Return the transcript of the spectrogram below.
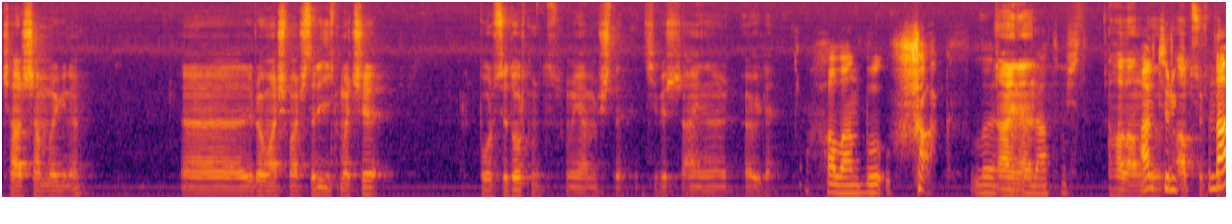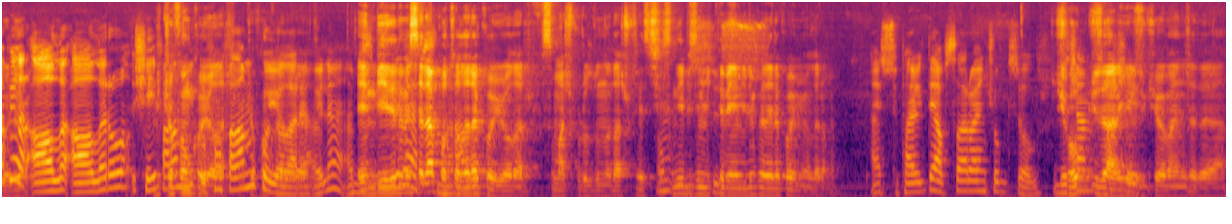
çarşamba günü. Ee, rövanş maçları. İlk maçı Borussia Dortmund mu yenmişti? 2-1. Aynen öyle. Haaland bu şaklı Aynen. böyle atmıştı. Haaland'ın Abi Türk absürt ne yapıyorlar? Ağla, ağlara o şeyi Mikrofon falan mikrofon falan mı koyuyorlar ya? Öyle mi? Biz- NBA'de de mesela potalara abi. koyuyorlar. Smaç vurulduğunda daha çok ses çıksın diye. Bizimlikte Süs- benim bildiğim kadarıyla koymuyorlar ama. Yani Süper Lig'de yapsalar bence çok güzel olur. Çok güzel şey, gözüküyor bence de ya.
